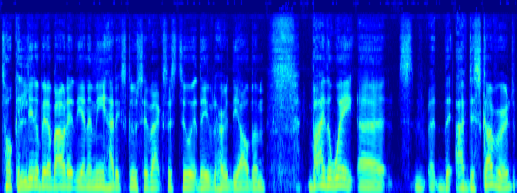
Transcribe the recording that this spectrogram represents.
talk a little bit about it. The NME had exclusive access to it. They've heard the album. By the way, uh, uh, the, I've discovered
